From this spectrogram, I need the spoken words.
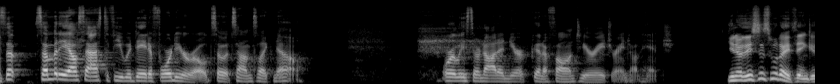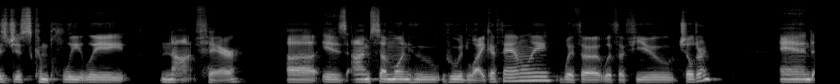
So, somebody else asked if you would date a 40 year old, so it sounds like no. Or at least they're not in your going to fall into your age range on Hinge. you know, this is what I think is just completely not fair. Uh, is I'm someone who who would like a family with a with a few children, and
